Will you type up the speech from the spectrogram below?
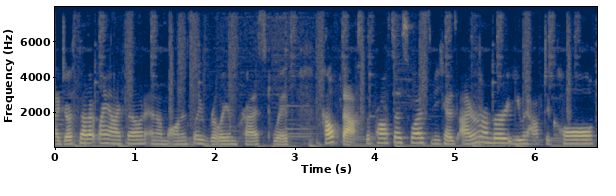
I just set up my iPhone and I'm honestly really impressed with how fast the process was because I remember you would have to call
